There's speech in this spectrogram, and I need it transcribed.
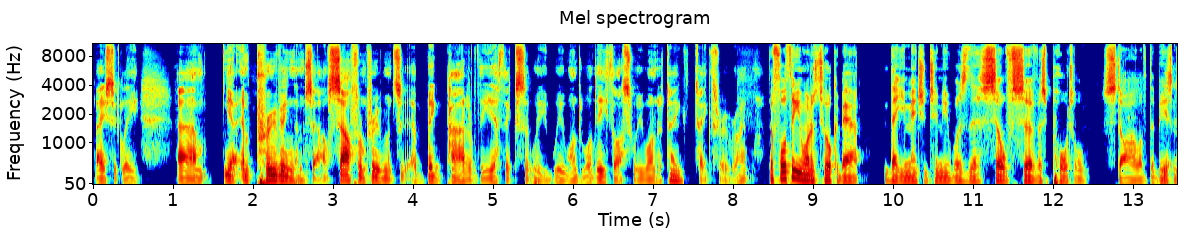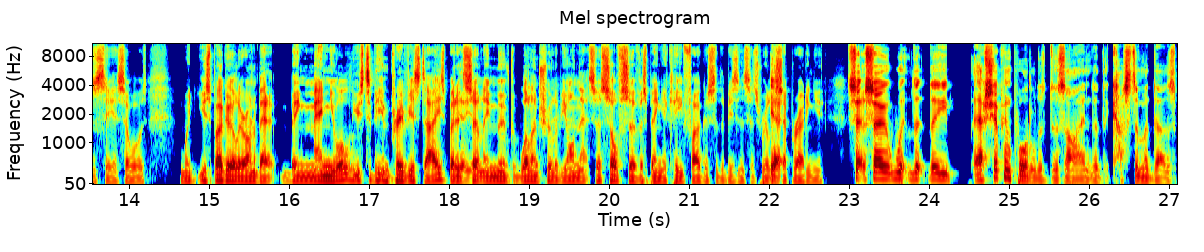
basically. Um, you know, improving themselves. Self improvement's a big part of the ethics that we, we want or the ethos we want to Mm. take take through, right? The fourth thing you wanted to talk about that you mentioned to me was the self-service portal style of the business there. So it was, we, you spoke earlier on about it being manual, used to be in previous days, but Yeah, it's yeah. certainly moved well and truly beyond that. So self-service being a key focus of the business that's really Yeah. separating you. So, so the, the our shipping portal is designed that the customer does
